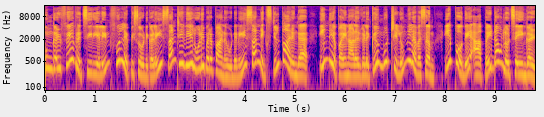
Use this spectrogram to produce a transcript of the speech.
உங்கள் ஃபேவரட் சீரியலின் ஃபுல் எபிசோடுகளை சன் டிவியில் ஒளிபரப்பான உடனே சன் நெக்ஸ்டில் பாருங்க. இந்திய பயனாளர்களுக்கு முற்றிலும் இலவசம். இப்போதே ஆப்பை டவுன்லோட் செய்யுங்கள்.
